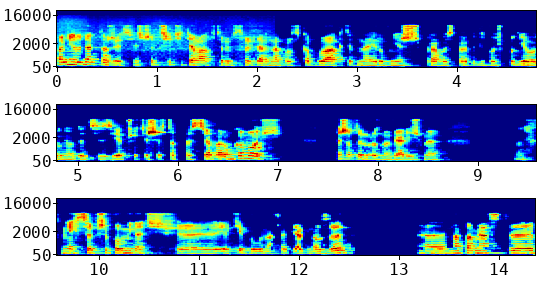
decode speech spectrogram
Panie redaktorze, jest jeszcze trzeci temat, w którym Solidarna Polska była aktywna i również Prawo i Sprawiedliwość podjęło inną decyzję. Przecież jest to kwestia warunkowości. Też o tym rozmawialiśmy. Nie chcę przypominać, e, jakie były nasze diagnozy. E, natomiast, e,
